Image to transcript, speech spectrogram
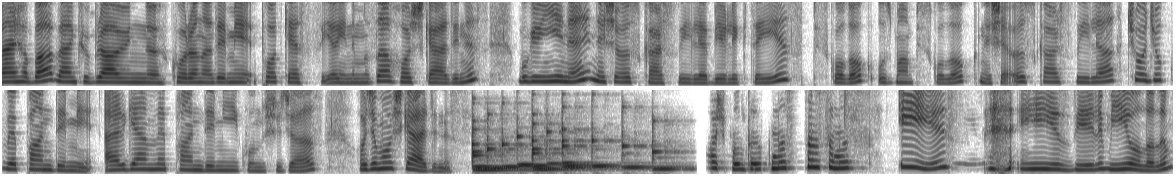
Merhaba, ben Kübra Ünlü. Korona Demi podcast yayınımıza hoş geldiniz. Bugün yine Neşe Özkarslı ile birlikteyiz. Psikolog, uzman psikolog Neşe Özkarslı ile çocuk ve pandemi, ergen ve pandemiyi konuşacağız. Hocam hoş geldiniz. Hoş bulduk. Nasılsınız? İyiyiz. İyiyiz diyelim, iyi olalım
